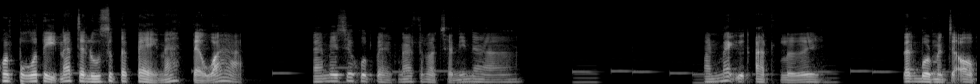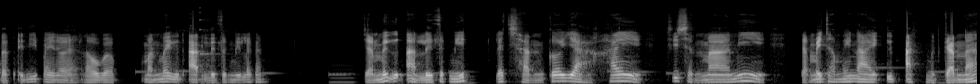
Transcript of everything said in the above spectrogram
คนปกติน่าจะรู้สึกแปลกๆนะ แต่ว่านายไม่ใช่คนแปลกหน้าสำหรับฉันนี่นามันไม่อึดอัดเลย ด้านบนมันจะออกแบบไอ้นี่ไปหน่อย เราแบบมันไม่อึดอัดเลยสักนิดแล้วกัน ฉันไม่อึดอัดเลยสักนิด และฉันก็อยากให้ที่ฉันมานี่จะไม่ทำให้นายอึดอัดเหมือนกันนะ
